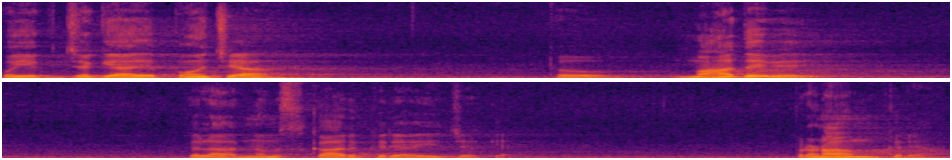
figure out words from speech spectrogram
કોઈ એક જગ્યાએ પહોંચ્યા, તો મહાદેવે પેલા નમસ્કાર કર્યા એ જગ્યા પ્રણામ કર્યા.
